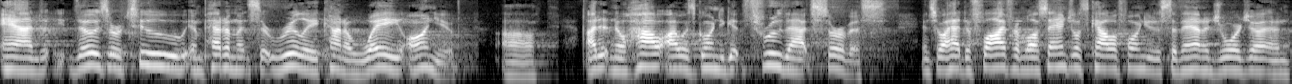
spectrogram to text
And those are two impediments that really kind of weigh on you. Uh, I didn't know how I was going to get through that service. And so I had to fly from Los Angeles, California to Savannah, Georgia, and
